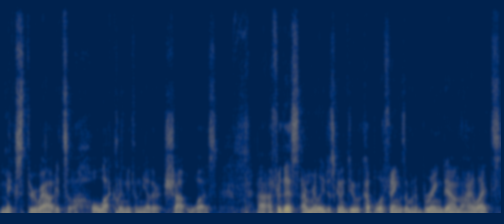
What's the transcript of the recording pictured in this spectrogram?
mixed throughout. It's a whole lot cleaner than the other shot was. Uh, for this, I'm really just going to do a couple of things. I'm going to bring down the highlights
